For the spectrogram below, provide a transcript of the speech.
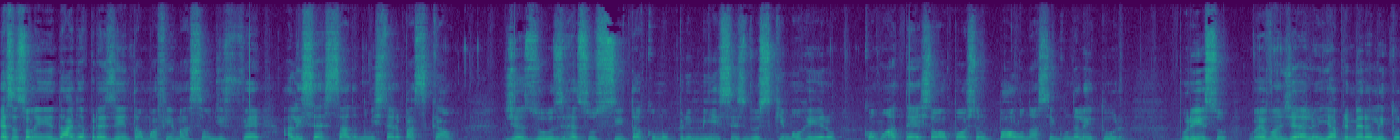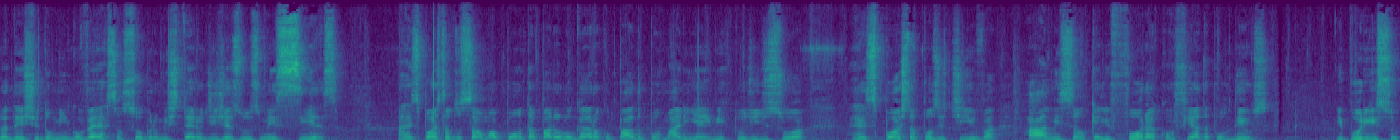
Essa solenidade apresenta uma afirmação de fé alicerçada no mistério pascal. Jesus ressuscita como primícias dos que morreram, como atesta o apóstolo Paulo na segunda leitura. Por isso, o Evangelho e a primeira leitura deste domingo versam sobre o mistério de Jesus Messias. A resposta do salmo aponta para o lugar ocupado por Maria em virtude de sua resposta positiva à missão que lhe fora confiada por Deus. E por isso,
